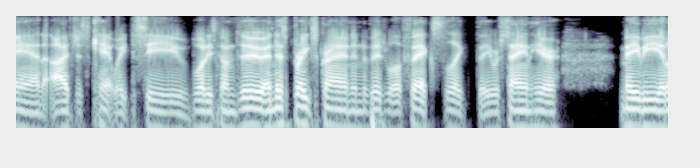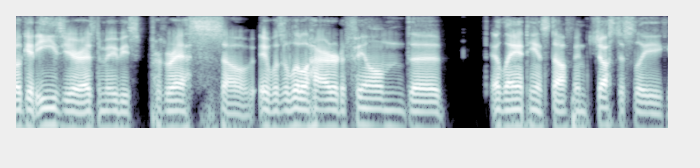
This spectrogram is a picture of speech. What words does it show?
and I just can't wait to see what he's going to do. And this breaks ground in the visual effects, like they were saying here. Maybe it'll get easier as the movies progress. So it was a little harder to film the Atlantean stuff in Justice League.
